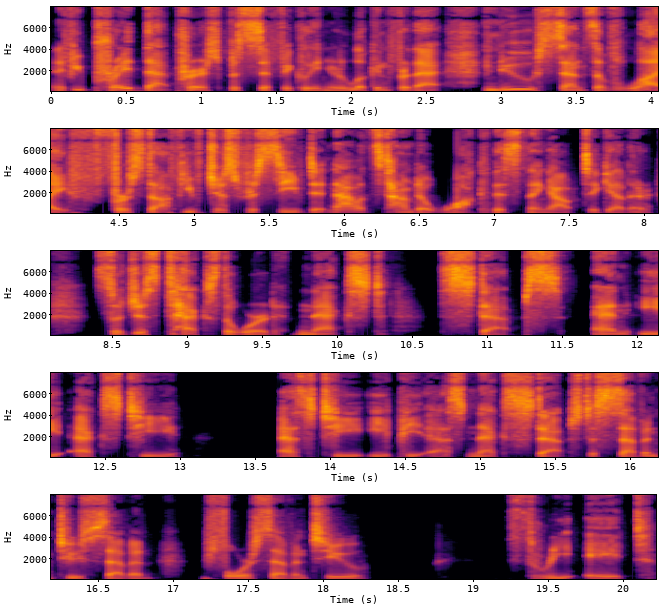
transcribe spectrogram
And if you prayed that prayer specifically and you're looking for that new sense of life, first off, you've just received it. Now it's time to walk this thing out together. So just text the word next steps, N E X T S T E P S, next steps to 727 472 3860.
